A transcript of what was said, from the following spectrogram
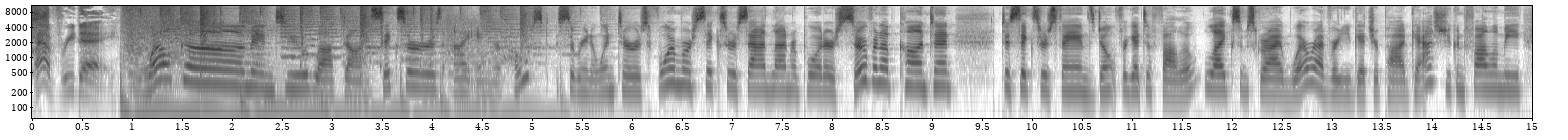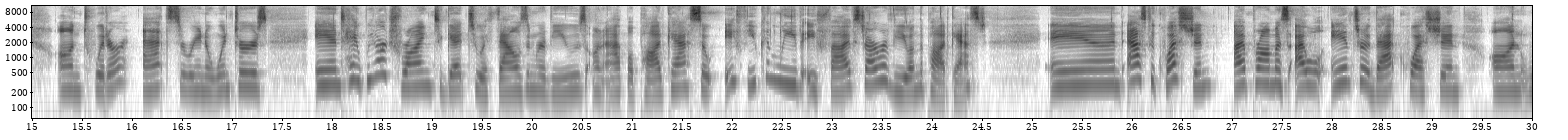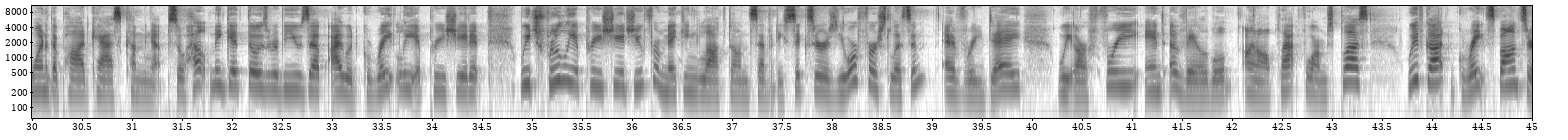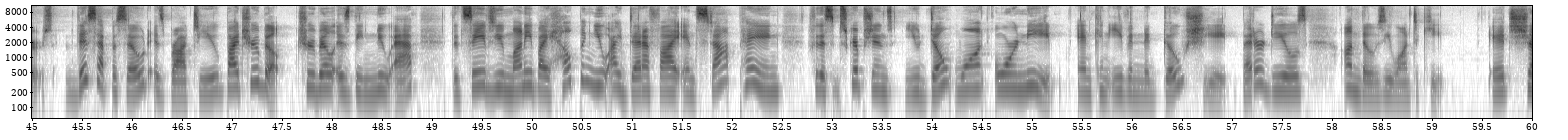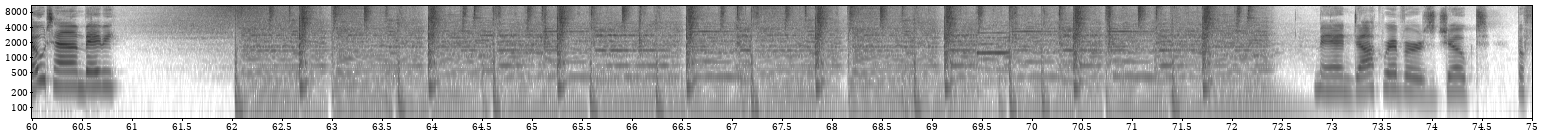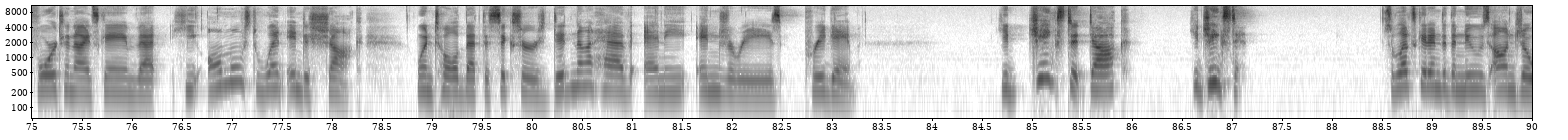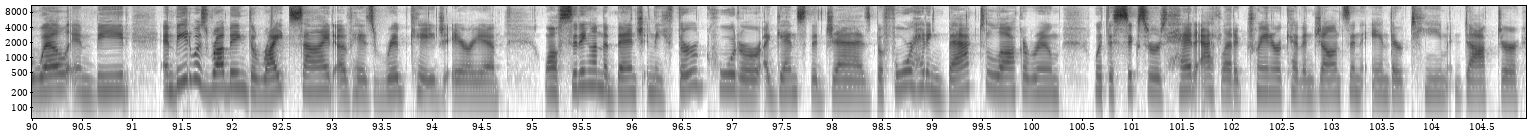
every day. Welcome into Locked On Sixers. I am your host, Serena Winters, former Sixers sideline reporter, serving up content to Sixers fans. Don't forget to follow, like, subscribe wherever you get your podcasts. You can follow me on Twitter at Serena Winters. And hey, we are trying to get to a thousand reviews on Apple Podcasts. So if you can leave a five star review on the podcast, and ask a question. I promise I will answer that question on one of the podcasts coming up. So help me get those reviews up. I would greatly appreciate it. We truly appreciate you for making Locked On 76ers your first listen every day. We are free and available on all platforms. Plus, We've got great sponsors. This episode is brought to you by Truebill. Truebill is the new app that saves you money by helping you identify and stop paying for the subscriptions you don't want or need, and can even negotiate better deals on those you want to keep. It's showtime, baby! Man, Doc Rivers joked before tonight's game that he almost went into shock when told that the Sixers did not have any injuries pregame. You jinxed it, Doc. You jinxed it. So let's get into the news on Joel Embiid. Embiid was rubbing the right side of his rib cage area while sitting on the bench in the third quarter against the Jazz before heading back to the locker room with the Sixers' head athletic trainer Kevin Johnson and their team doctor.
